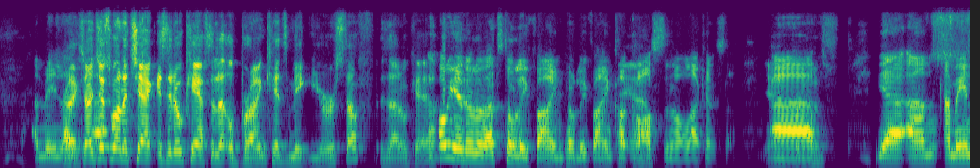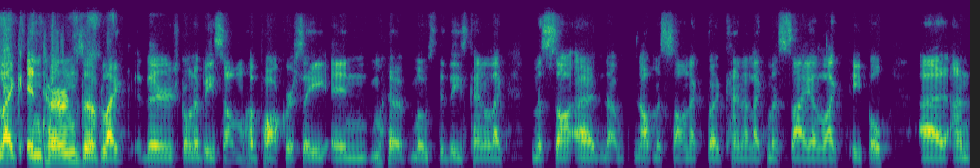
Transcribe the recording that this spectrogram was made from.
I mean, like, right, I just want to check: is it okay if the little brown kids make your stuff? Is that okay? Oh yeah, no, no, that's totally fine, totally fine. Cut yeah. costs and all that kind of stuff. Yeah, uh, yeah. Um, I mean, like in terms of like, there's going to be some hypocrisy in most of these kind of like mason, uh, not Masonic, but kind of like Messiah-like people. Uh, and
